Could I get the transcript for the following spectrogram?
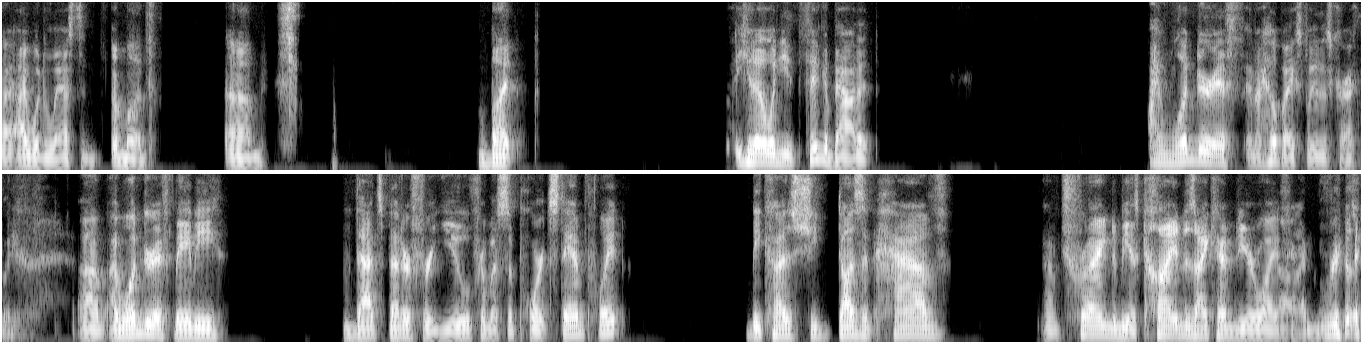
I, I would have lasted a month. Um, but you know, when you think about it, I wonder if, and I hope I explained this correctly. Um, I wonder if maybe that's better for you from a support standpoint because she doesn't have. I'm trying to be as kind as I can to your wife. Oh, I'm really,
